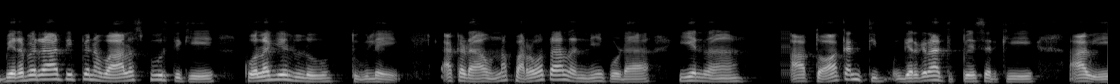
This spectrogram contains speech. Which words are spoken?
బిరబిరా తిప్పిన వాలస్ఫూర్తికి కులగిర్లు తుగులేయి. అక్కడ ఉన్న పర్వతాలన్నీ కూడా ఈయన ఆ తోకని తిప్ గిరగరా తిప్పేసరికి అవి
